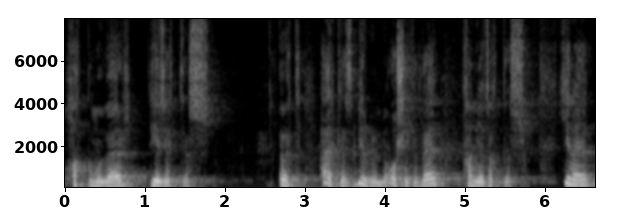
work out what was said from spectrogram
hakkımı ver diyecektir. Evet, herkes birbirini o şekilde tanıyacaktır. Yine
